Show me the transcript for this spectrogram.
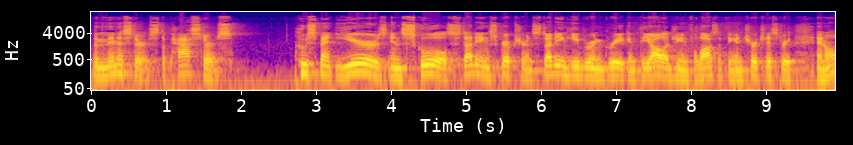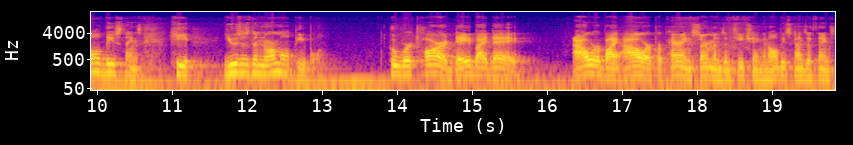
the ministers, the pastors who spent years in school studying Scripture and studying Hebrew and Greek and theology and philosophy and church history and all these things. He uses the normal people who worked hard day by day, hour by hour, preparing sermons and teaching and all these kinds of things.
